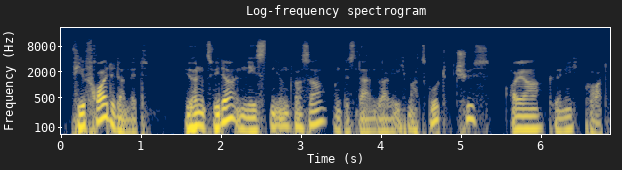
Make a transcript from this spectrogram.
Viel Freude damit. Wir hören uns wieder im nächsten Irgendwasser und bis dahin sage ich macht's gut. Tschüss, euer König Kort.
